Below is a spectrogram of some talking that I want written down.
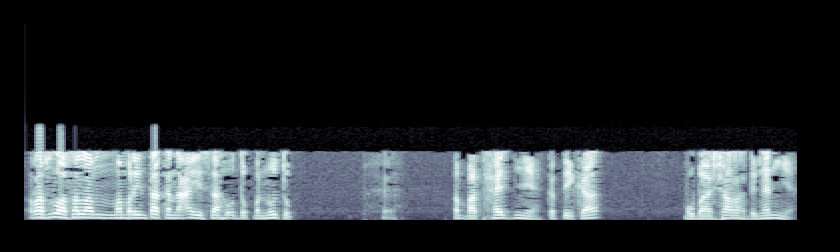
Rasulullah SAW memerintahkan Aisyah untuk menutup tempat haidnya ketika mubasyarah dengannya.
